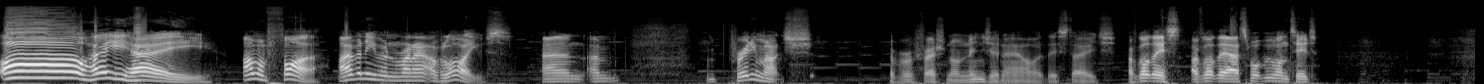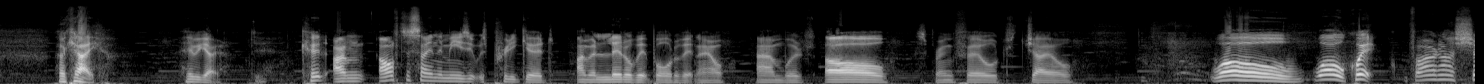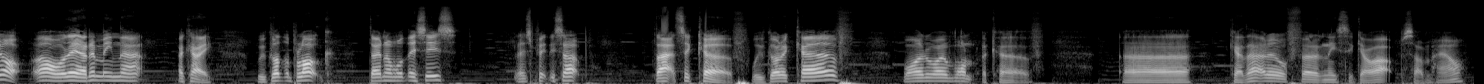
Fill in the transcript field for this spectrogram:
Oh, hey, hey! I'm on fire. I haven't even run out of lives. And I'm, I'm pretty much a professional ninja now at this stage. I've got this. I've got this. That's what we wanted. Okay. Here we go. Could I'm after saying the music was pretty good, I'm a little bit bored of it now. And would oh Springfield jail. Whoa! Whoa! Quick! Fire another shot! Oh, there, I didn't mean that. Okay, we've got the block. Don't know what this is. Let's pick this up. That's a curve. We've got a curve. Why do I want a curve? Uh, okay, that little fella needs to go up somehow.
